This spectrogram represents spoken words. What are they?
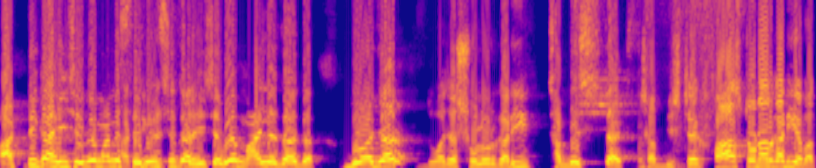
আর্টিকা হিসেবে মানে সেভেন সিটার হিসেবে। মাইলেজ রাজা দু হাজার দু হাজার ষোলোর গাড়ি। ছাব্বিশ ট্যাক্স ছাব্বিশ ট্যাক্স ফার্স্ট ওনার গাড়ি আবার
